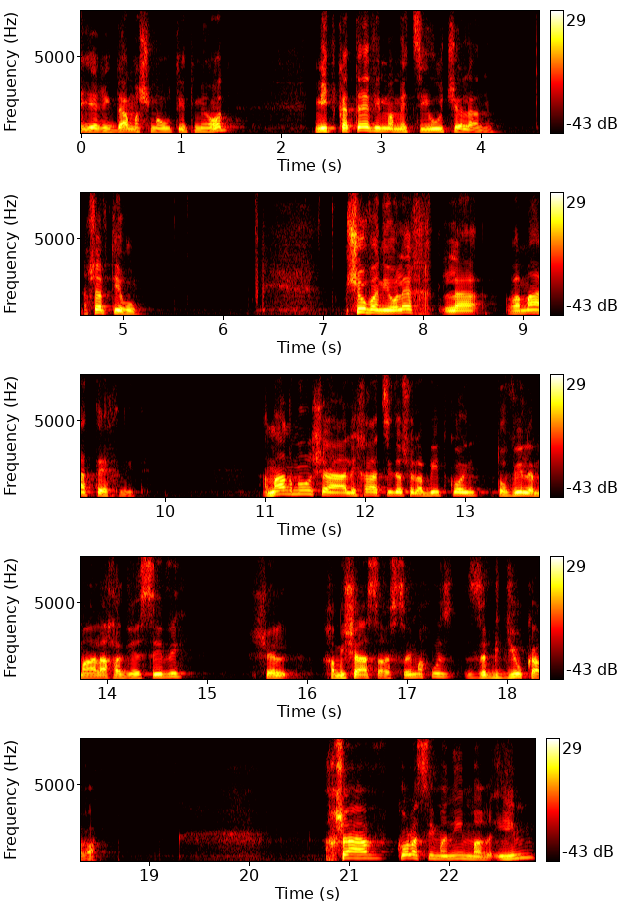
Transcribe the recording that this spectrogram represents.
ירידה משמעותית מאוד. מתכתב עם המציאות שלנו. עכשיו תראו, שוב אני הולך לרמה הטכנית. אמרנו שההליכה הצידה של הביטקוין תוביל למהלך אגרסיבי של 15-20 אחוז, זה בדיוק קרה. עכשיו, כל הסימנים מראים,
